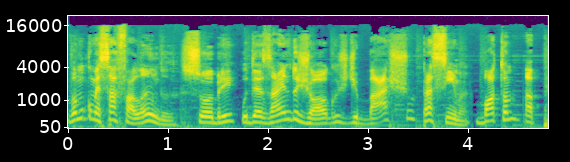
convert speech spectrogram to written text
vamos começar falando sobre o design dos jogos de baixo para cima. Bottom up,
